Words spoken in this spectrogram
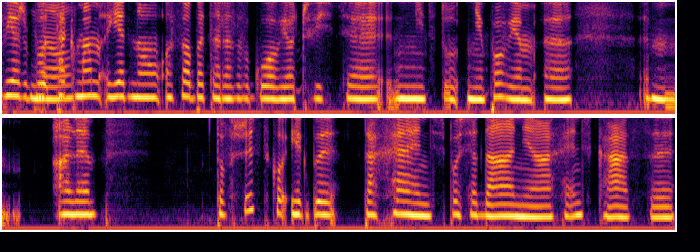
wiesz, bo no. tak mam jedną osobę teraz w głowie, oczywiście nic tu nie powiem, ale to wszystko jakby ta chęć posiadania, chęć kasy,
